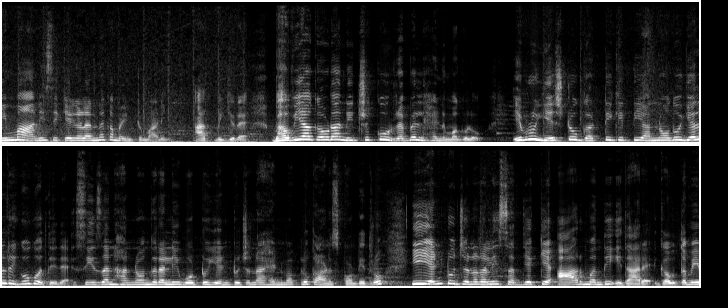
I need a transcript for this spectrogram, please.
ನಿಮ್ಮ ಅನಿಸಿಕೆಗಳನ್ನು ಕಮೆಂಟ್ ಮಾಡಿ. ಆತ್ಮೀಯರೇ, ಭವ್ಯ ಗೌಡ ನಿಜಕ್ಕೂ ರೆಬೆಲ್ ಹೆಣ್ಮಗಳು. ಇವರು ಎಷ್ಟು ಗಟ್ಟಿಗಿತ್ತಿ ಅನ್ನೋದು ಎಲ್ರಿಗೂ ಗೊತ್ತಿದೆ. ಸೀಸನ್ ಹನ್ನೊಂದರಲ್ಲಿ ಒಟ್ಟು ಎಂಟು ಜನ ಹೆಣ್ಮಕ್ಳು ಕಾಣಿಸ್ಕೊಂಡಿದ್ರು. ಈ ಎಂಟು ಜನರಲ್ಲಿ ಸದ್ಯಕ್ಕೆ ಆರು ಮಂದಿ ಇದ್ದಾರೆ. ಗೌತಮಿ,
